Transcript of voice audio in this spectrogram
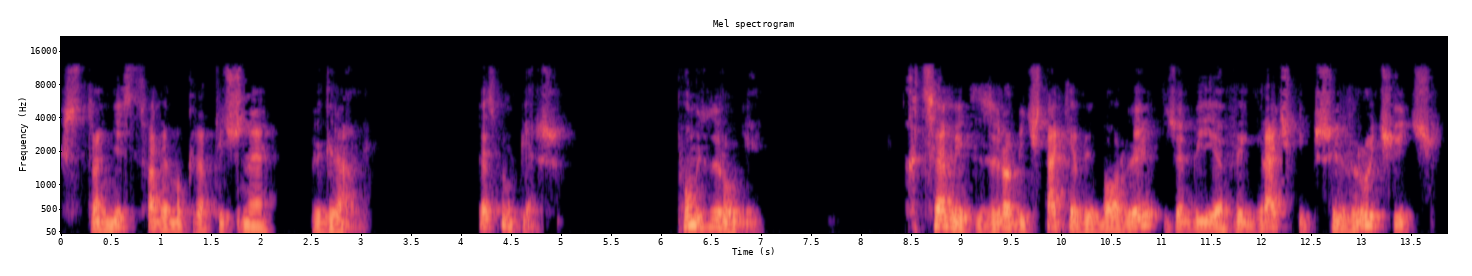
stronnictwa demokratyczne wygrały. To jest punkt pierwszy. Punkt drugi. Chcemy zrobić takie wybory, żeby je wygrać i przywrócić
